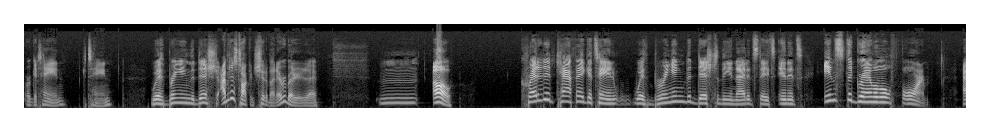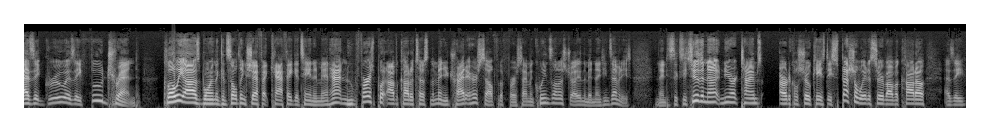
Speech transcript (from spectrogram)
or Gatane, Gatane, with bringing the dish. I'm just talking shit about everybody today. Mm, oh, credited Cafe Gatane with bringing the dish to the United States in its Instagrammable form as it grew as a food trend. Chloe Osborne, the consulting chef at Cafe Gatane in Manhattan, who first put avocado toast on the menu, tried it herself for the first time in Queensland, Australia in the mid 1970s. In 1962, the New York Times article showcased a special way to serve avocado as a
